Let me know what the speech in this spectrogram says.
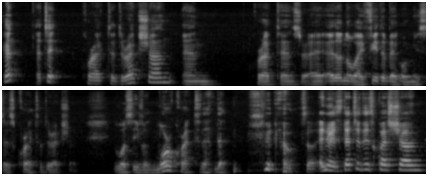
Good, that's it. Correct direction and correct answer. I, I don't know why feedback only says correct direction. It was even more correct than that. so anyways, that's this question.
